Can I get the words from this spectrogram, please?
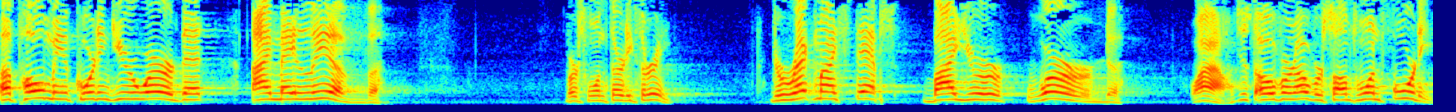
Uphold me according to your word that I may live. Verse 133. Direct my steps by your word. Wow. Just over and over, Psalms 140.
